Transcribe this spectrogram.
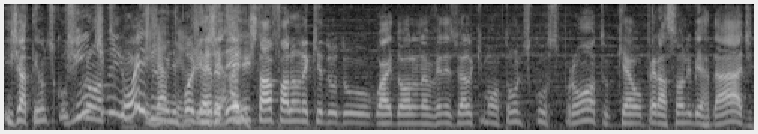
E já tem um discurso 20 pronto. milhões Já no tem. imposto de a renda gente, a dele. gente estava falando aqui do, do Guaidó lá na Venezuela que montou um discurso pronto, que é a Operação Liberdade.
